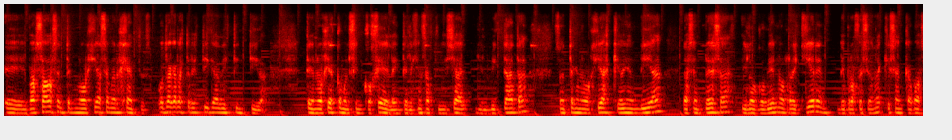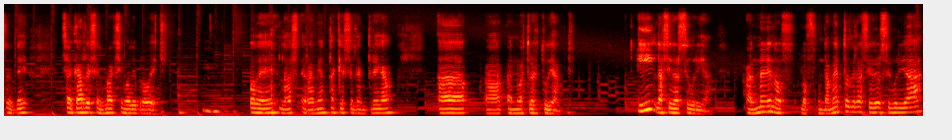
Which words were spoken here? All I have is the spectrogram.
eh, basados en tecnologías emergentes, otra característica distintiva tecnologías como el 5G, la inteligencia artificial y el Big Data son tecnologías que hoy en día las empresas y los gobiernos requieren de profesionales que sean capaces de sacarles el máximo de provecho de las herramientas que se le entregan a, a nuestros estudiantes. Y la ciberseguridad. Al menos los fundamentos de la ciberseguridad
